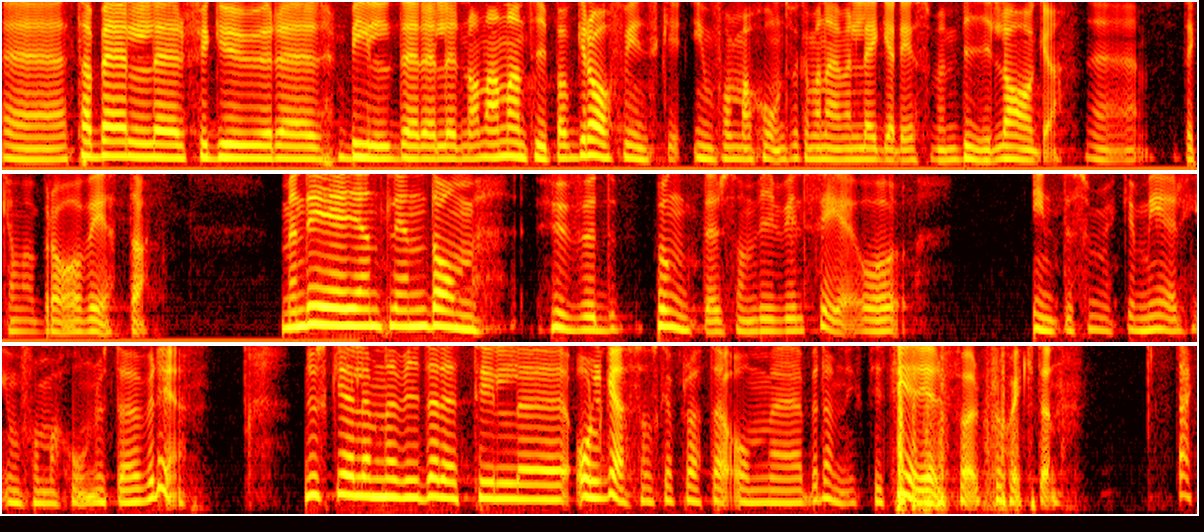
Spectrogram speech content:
eh, tabeller, figurer, bilder eller någon annan typ av grafisk information så kan man även lägga det som en bilaga. Eh, så det kan vara bra att veta. Men det är egentligen de huvudpunkter som vi vill se och inte så mycket mer information utöver det. Nu ska jag lämna vidare till eh, Olga som ska prata om eh, bedömningskriterier för projekten. Tack.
